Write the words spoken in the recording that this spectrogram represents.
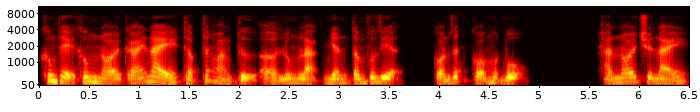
Không thể không nói cái này thập thất hoàng tử ở lung lạc nhân tâm phương diện, còn rất có một bộ. Hắn nói chuyện này,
